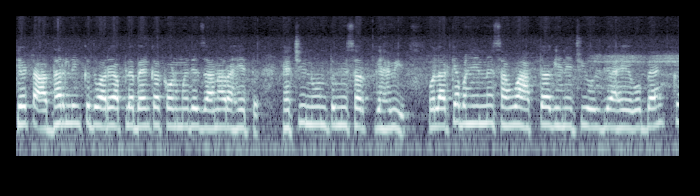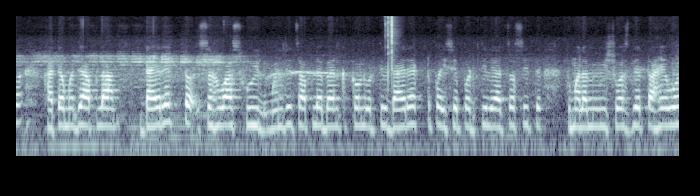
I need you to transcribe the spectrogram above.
थेट आधार लिंकद्वारे आपल्या बँक अकाउंटमध्ये जाणार आहेत. ह्याची नोंद तुम्ही सर घ्यावी. व लाडक्या बहिणींनी सहावा हप्ता घेण्याची योजली आहे व बँक खात्यामध्ये आपला डायरेक्ट सहवास होईल. म्हणजेच आपल्या बँक अकाउंटवरती डायरेक्ट पैसे पडतील याचा इथं तुम्हाला मी विश्वास देत आहे व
